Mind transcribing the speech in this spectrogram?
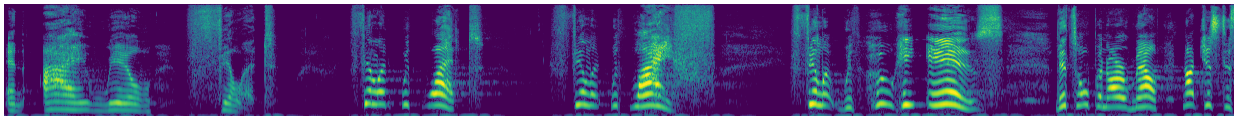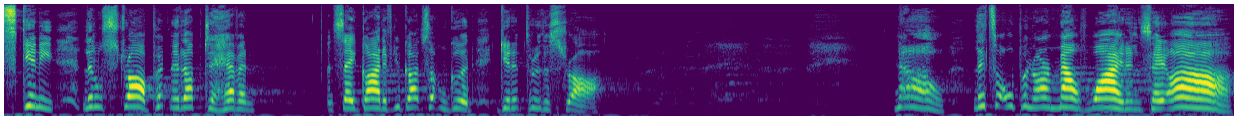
and I will fill it. Fill it with what? Fill it with life. Fill it with who He is. Let's open our mouth, not just a skinny little straw, putting it up to heaven, and say, God, if you got something good, get it through the straw. No, let's open our mouth wide and say, Ah,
